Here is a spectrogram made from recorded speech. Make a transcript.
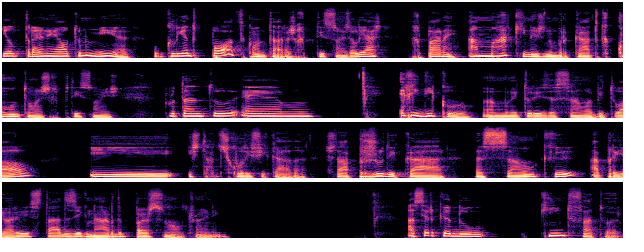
e ele treina em autonomia. O cliente pode contar as repetições. Aliás, reparem, há máquinas no mercado que contam as repetições. Portanto, é, é ridículo a monitorização habitual e está desqualificada. Está a prejudicar a sessão que, a priori, está a designar de personal training. Acerca do quinto fator,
